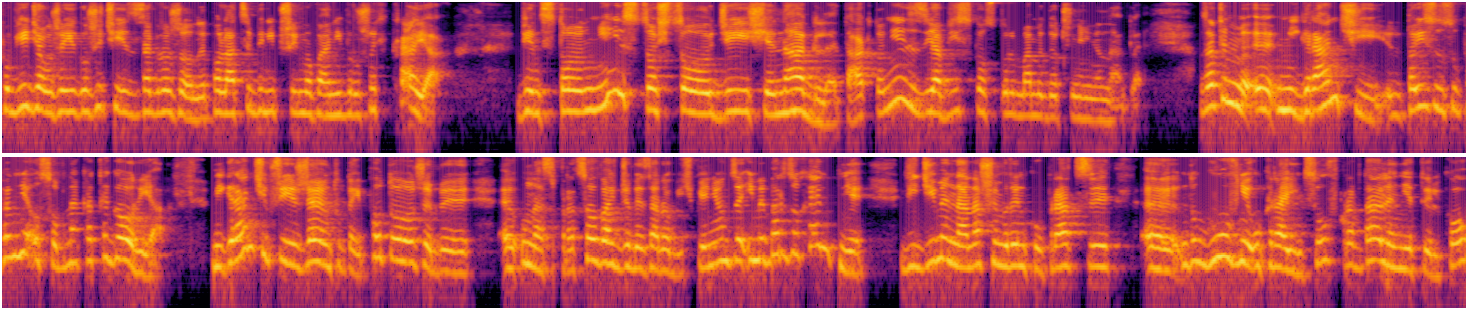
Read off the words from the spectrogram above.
powiedział, że jego życie jest zagrożone. Polacy byli przyjmowani w różnych krajach. Więc to nie jest coś, co dzieje się nagle, tak? To nie jest zjawisko, z którym mamy do czynienia nagle. Poza tym y, migranci to jest zupełnie osobna kategoria. Migranci przyjeżdżają tutaj po to, żeby e, u nas pracować, żeby zarobić pieniądze i my bardzo chętnie widzimy na naszym rynku pracy e, no, głównie Ukraińców, prawda, ale nie tylko,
